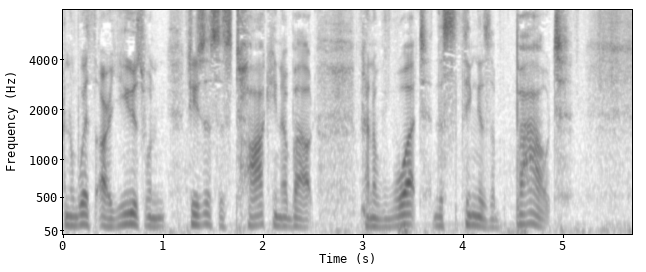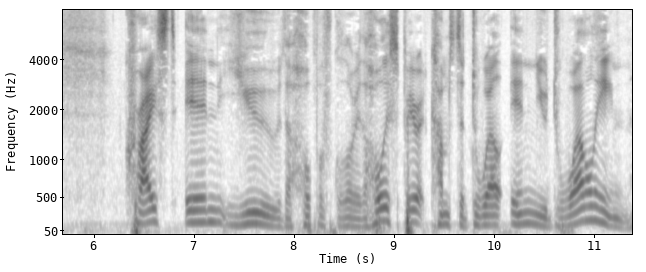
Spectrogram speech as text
and with are used when Jesus is talking about kind of what this thing is about. Christ in you, the hope of glory. The Holy Spirit comes to dwell in you. Dwelling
